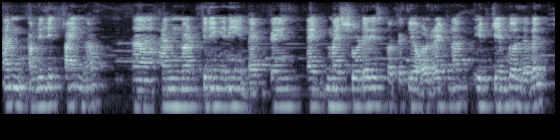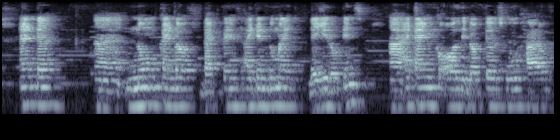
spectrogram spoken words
I'm completely fine now. Uh, I'm not feeling any back pain. I, my shoulder is perfectly all right now. It came to a level and uh, uh, no kind of back pain. I can do my daily routines. Uh, I thank all the doctors who have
